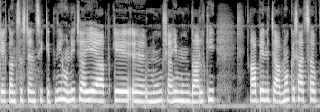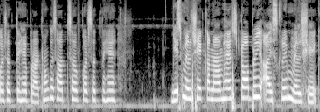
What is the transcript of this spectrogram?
कि कंसिस्टेंसी कितनी होनी चाहिए आपके मूंग, शाही मूंग दाल की। आप इन चावलों के साथ सर्व कर सकते हैं, पराठों के साथ सर्व कर सकते हैं। इस मिल्क शेक का नाम है स्ट्रॉबेरी आइसक्रीम मिल्क शेक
